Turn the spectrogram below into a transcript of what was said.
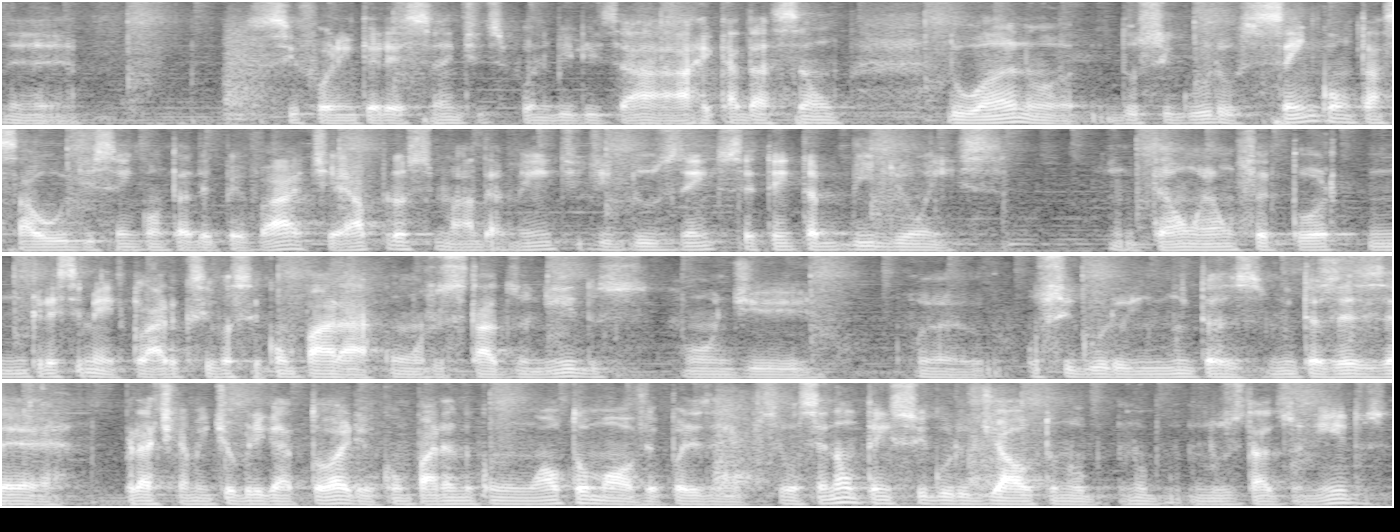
né? se for interessante disponibilizar a arrecadação do ano do seguro, sem contar saúde, sem contar DPVAT, é aproximadamente de 270 bilhões. Então é um setor em crescimento. Claro que se você comparar com os Estados Unidos, onde uh, o seguro em muitas, muitas vezes é praticamente obrigatório, comparando com um automóvel, por exemplo. Se você não tem seguro de auto no, no, nos Estados Unidos,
